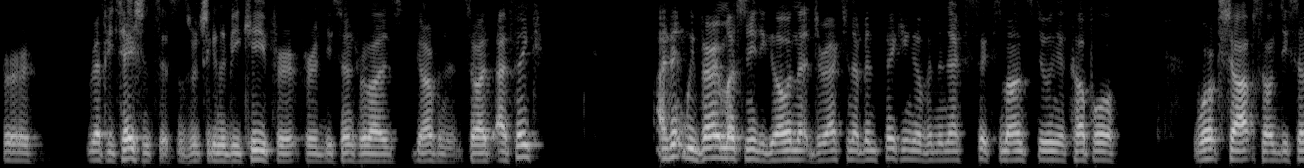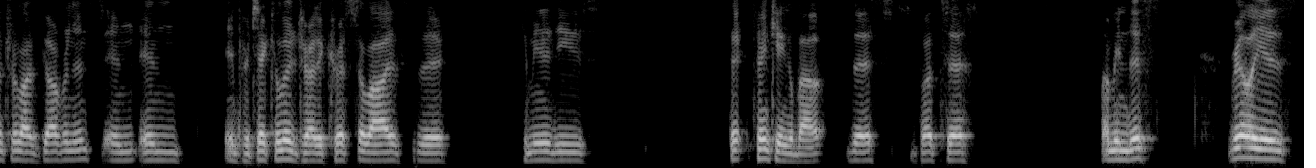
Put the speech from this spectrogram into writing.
for reputation systems, which are going to be key for for decentralized governance. So I, I think I think we very much need to go in that direction. I've been thinking of in the next six months doing a couple workshops on decentralized governance in in in particular to try to crystallize the community's th- thinking about this. But uh, I mean, this really is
